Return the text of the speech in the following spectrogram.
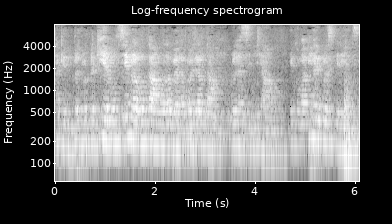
Anche per, per chi non sembra lontano dalla guerra, però in realtà noi la sentiamo. Ecco, ma vivere quell'esperienza.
